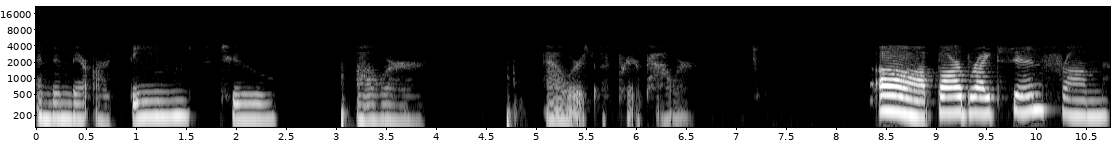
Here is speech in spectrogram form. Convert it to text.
and then there are themes to our hours of prayer power? Ah, Barb writes in from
